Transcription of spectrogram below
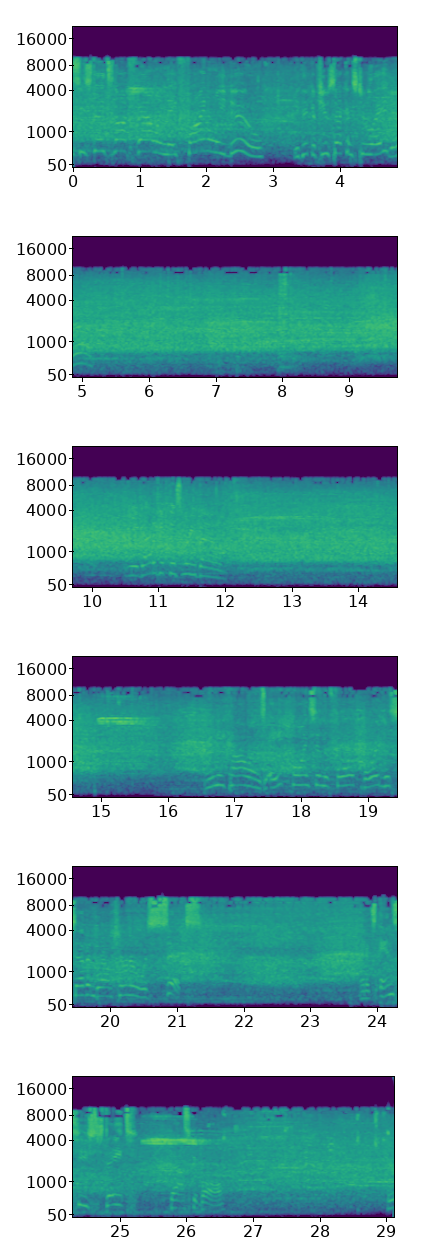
NC State's not fouling. They finally do. You think a few seconds too late? Yeah. You got to get this rebound. Mimi Collins, eight points in the fourth. Boyd with seven. Brown Turner with six. And it's NC State basketball. Here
